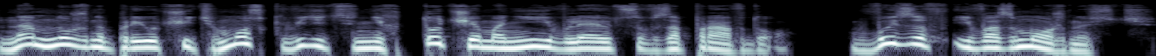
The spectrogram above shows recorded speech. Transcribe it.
Нам нужно приучить мозг видеть в них то, чем они являются в заправду – вызов и возможность.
